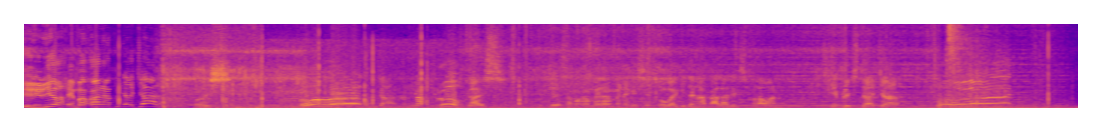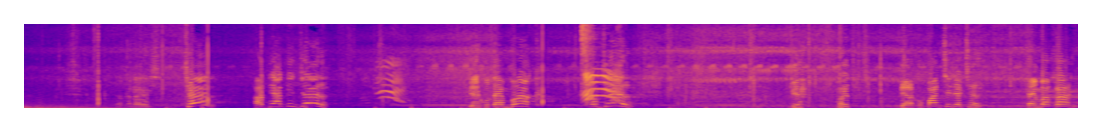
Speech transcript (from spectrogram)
ini dia tembakan api dajal. Guys. Oh, nggak kena bro. Guys, kita sama kameramen ya guys ya. Semoga kita nggak kalah guys melawan iblis dajal. Oh. Nggak kena guys. Cel, Cel. Biar aku tembak. Oh Cel. Biar, wait. biar aku pancing dia Cel. Tembakan.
